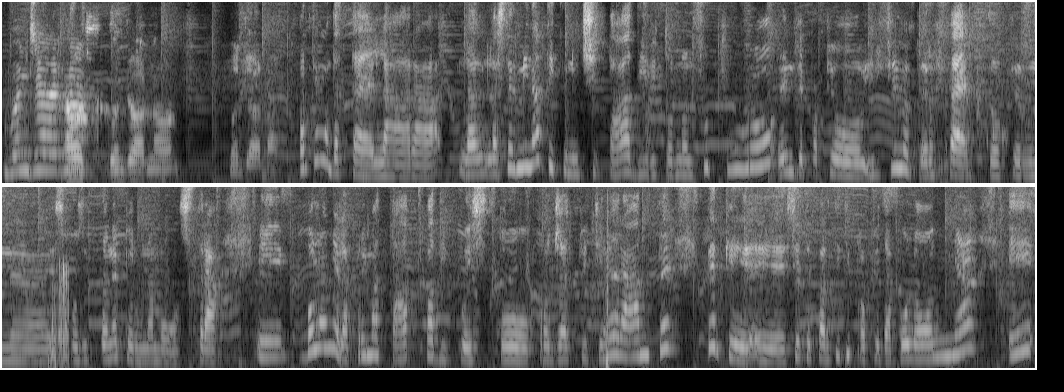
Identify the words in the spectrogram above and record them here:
Buongiorno. Ciao, buongiorno. Buongiorno. Partiamo da te, Lara. La, la, sterminata iconicità di Ritorno al futuro rende proprio il film perfetto per un'esposizione, per una mostra. E Bologna è la prima tappa di questo progetto itinerante perché eh, siete partiti proprio da Bologna e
